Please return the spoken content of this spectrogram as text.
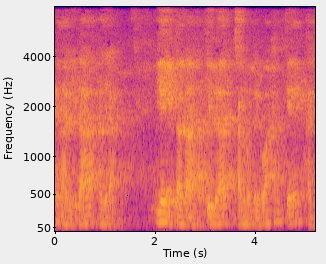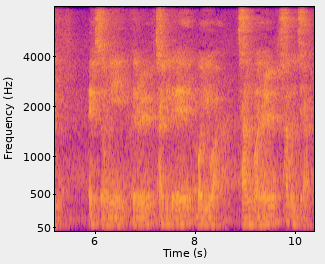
행하리이다 하니라. 이에 입다가 길르앗 장로들과 함께 가니 백성이 그를 자기들의 머리와 장관을 삼은지라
